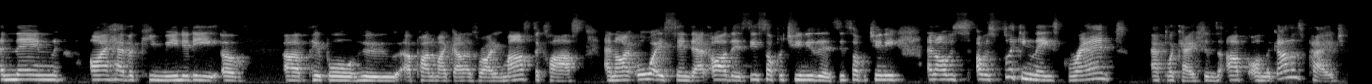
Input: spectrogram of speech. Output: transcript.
And then I have a community of uh, people who are part of my Gunnas Writing Masterclass, and I always send out, oh, there's this opportunity, there's this opportunity, and I was I was flicking these grant applications up on the Gunnas page,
